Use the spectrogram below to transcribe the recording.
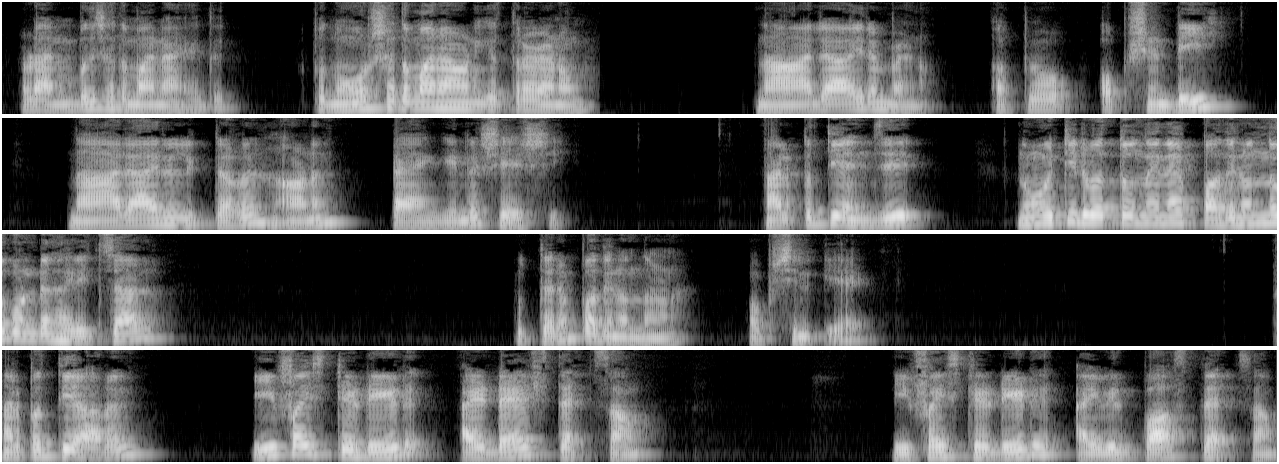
അവിടെ അൻപത് ശതമാനം ആയത്. അപ്പോൾ നൂറ് ശതമാനം ആവണമെങ്കിൽ എത്ര വേണം? നാലായിരം വേണം. അപ്പോൾ ഓപ്ഷൻ ഡി നാലായിരം ലിറ്റർ ആണ് ടാങ്കിന്റെ ശേഷി. നാൽപ്പത്തി അഞ്ച് നൂറ്റി ഇരുപത്തൊന്നിനെ പതിനൊന്ന് കൊണ്ട് ഹരിച്ചാൽ ഉത്തരം പതിനൊന്നാണ്. ഓപ്ഷൻ എ നാൽപ്പത്തി ആറ് if I studied I dash the exam if I studied I will pass the exam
